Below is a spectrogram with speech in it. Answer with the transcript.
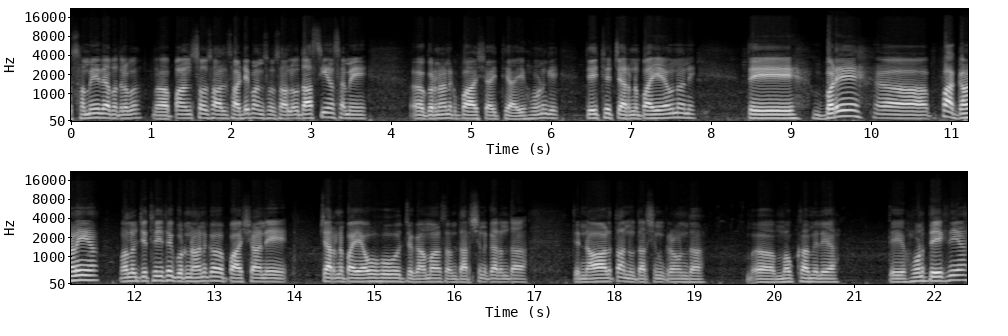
ਸਮੇਂ ਦਾ ਮਤਲਬ ਅ, 500 ਸਾਲ 550 ਸਾਲ ਉਦਾਸੀਆਂ ਸਮੇਂ ਗੁਰੂ ਨਾਨਕ ਪਾਤਸ਼ਾਹ ਇੱਥੇ ਆਏ ਹੋਣਗੇ ਤੇ ਇੱਥੇ ਚਰਨ ਪਾਏ ਆ ਉਹਨਾਂ ਨੇ। ਤੇ ਬੜੇ ਭਾਗਾਂ ਵਾਲੇ ਆ। ਮਤਲਬ ਜਿੱਥੇ ਜਿੱਥੇ ਗੁਰੂ ਨਾਨਕ ਪਾਤਸ਼ਾਹ ਨੇ ਚਰਨ ਪਾਏ ਆ ਉਹ ਜਗਾਵਾਂ ਸਾਨੂੰ ਦਰਸ਼ਨ ਕਰਨ ਦਾ ਤੇ ਨਾਲ ਤੁਹਾਨੂੰ ਦਰਸ਼ਨ ਕਰਾਉਣ ਦਾ ਮੌਕਾ ਮਿਲਿਆ। ਤੇ ਹੁਣ ਦੇਖਦੇ ਆ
